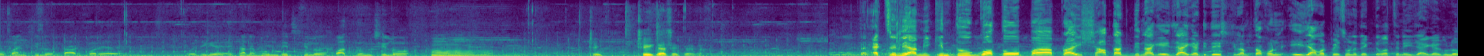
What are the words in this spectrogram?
দোকান ছিল তারপরে ওইদিকে এখানে মন্দির ছিল বাথরুম ছিল। ঠিক ঠিক আছে কাকা। অ্যাকচুয়ালি আমি কিন্তু গত প্রায় সাত আট দিন আগে এই জায়গাটিতে এসেছিলাম। তখন এই যে আমার পেছনে দেখতে পাচ্ছেন এই জায়গাগুলো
